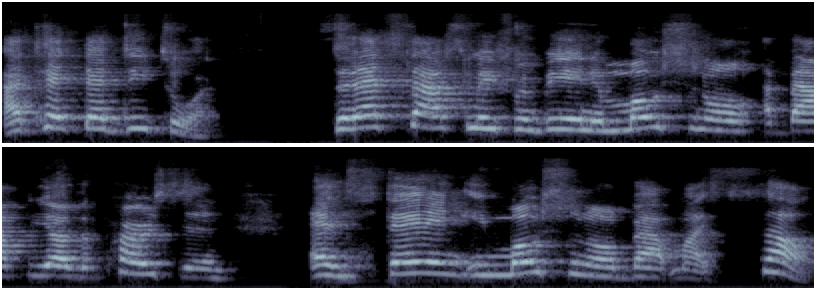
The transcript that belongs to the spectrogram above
I take that detour. So that stops me from being emotional about the other person and staying emotional about myself,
